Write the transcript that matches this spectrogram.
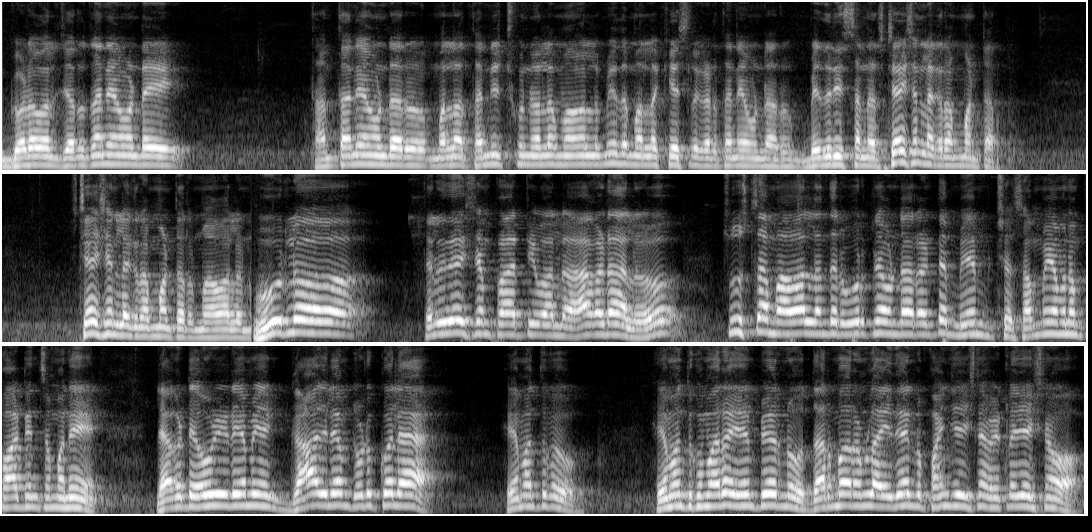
గొడవలు జరుగుతూనే ఉండే తంతానే ఉండారు. మళ్ళీ తన్నించుకునే వాళ్ళ మా వాళ్ళ మీద మళ్ళీ కేసులు కడతానే ఉన్నారు బెదిరిస్తున్నారు స్టేషన్లకు రమ్మంటారు. స్టేషన్లకు రమ్మంటారు మా వాళ్ళని. ఊర్లో తెలుగుదేశం పార్టీ వాళ్ళు ఆగడాలు చూస్తా మా వాళ్ళందరూ ఊరికే ఉండారంటే మేము సంయమనం పాటించమని. లేకుంటే ఎవడేమి గాజులేం దొడుక్కోలే. హేమంత్ హేమంత్ కుమారా ఏం పేరు నువ్వు? ధర్మారంలో ఐదేళ్ళు పని చేసినావు ఎట్లా చేసినావో?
